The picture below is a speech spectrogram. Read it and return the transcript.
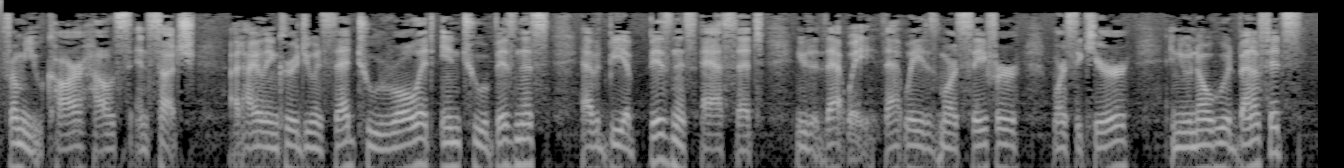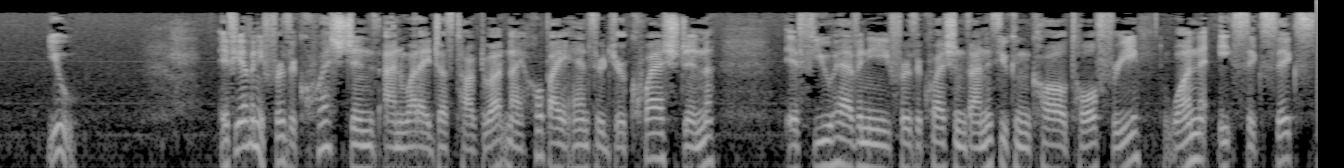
from you, car, house, and such. I'd highly encourage you instead to roll it into a business, have it be a business asset, use it that way. That way it is more safer, more secure, and you know who it benefits? You. If you have any further questions on what I just talked about, and I hope I answered your question, if you have any further questions on this, you can call toll free 1 866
